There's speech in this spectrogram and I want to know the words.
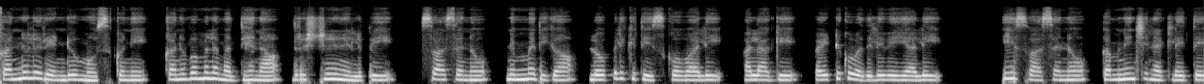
కన్నులు రెండూ మూసుకుని కనుబొమ్మల మధ్యన దృష్టిని నిలిపి శ్వాసను నెమ్మదిగా లోపలికి తీసుకోవాలి అలాగే బయటకు వదిలివేయాలి. ఈ శ్వాసను గమనించినట్లయితే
